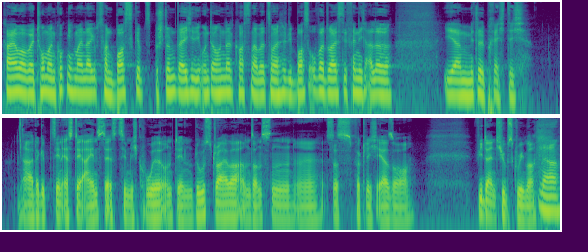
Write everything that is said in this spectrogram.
kann ja mal bei Thomann gucken. Ich meine, da gibt's von Boss gibt's bestimmt welche, die unter 100 kosten, aber zum Beispiel die Boss Overdrives, die finde ich alle eher mittelprächtig. Ja, da gibt's den SD1, der ist ziemlich cool und den Blues Driver. Ansonsten äh, ist das wirklich eher so wie dein Tube Screamer. Ja,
